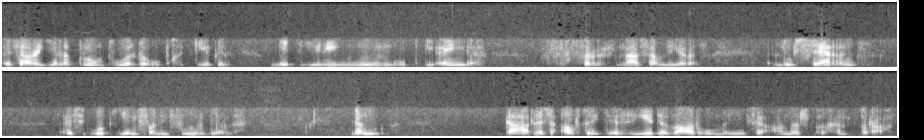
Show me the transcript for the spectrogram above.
is daar 'n hele klomp woorde opgeteken met hierdie noem op die einde vir nasalering. Lucerne is ook een van die voorbeelde. Nou daar is altyd 'n rede waarom mense anders begin praat.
